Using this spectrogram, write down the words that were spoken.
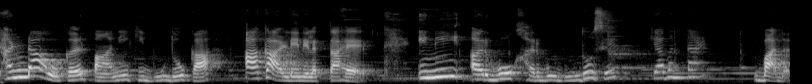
ठंडा होकर पानी की बूंदों का आकार लेने लगता है। इन्हीं अरबों खरबों बूंदों से क्या बनता है? बादल।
